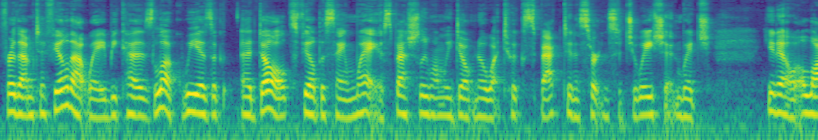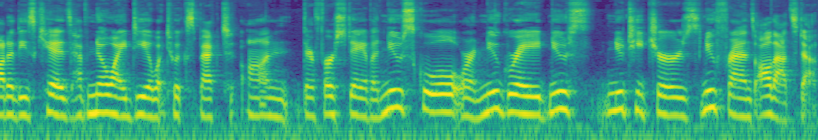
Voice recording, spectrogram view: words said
for them to feel that way because, look, we as adults feel the same way, especially when we don't know what to expect in a certain situation, which, you know, a lot of these kids have no idea what to expect on their first day of a new school or a new grade, new new teachers, new friends, all that stuff.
